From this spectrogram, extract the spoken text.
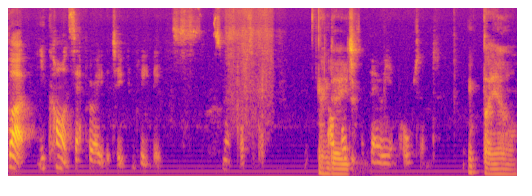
but you can't separate the two completely. It's, it's not possible. Indeed. are very important. They are.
